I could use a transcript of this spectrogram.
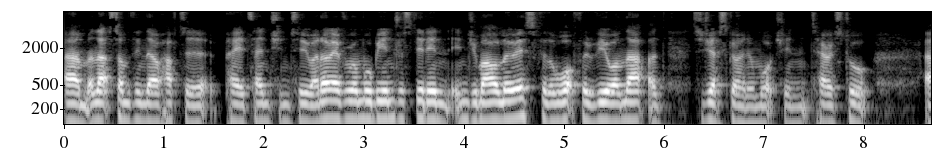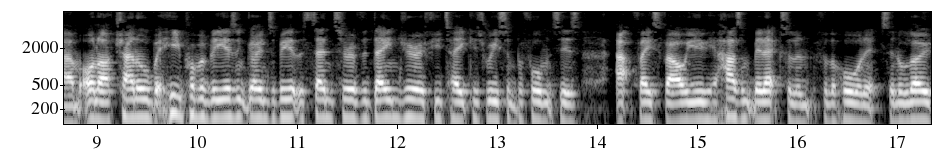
Um, and that's something they'll have to pay attention to. I know everyone will be interested in, in Jamal Lewis for the Watford view on that. I'd suggest going and watching Terrace Talk um, on our channel, but he probably isn't going to be at the centre of the danger if you take his recent performances at face value. He hasn't been excellent for the Hornets, and although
